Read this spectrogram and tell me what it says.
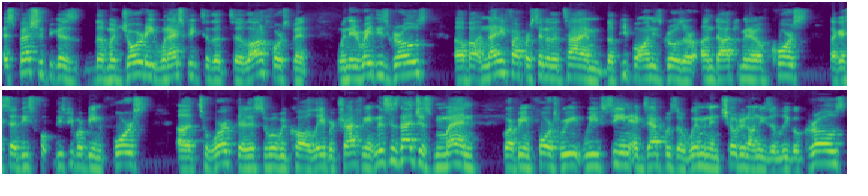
especially because the majority, when I speak to the to law enforcement, when they raid these grows, about 95% of the time, the people on these grows are undocumented. Of course, like I said, these these people are being forced uh, to work there. This is what we call labor trafficking. And this is not just men who are being forced. We we've seen examples of women and children on these illegal grows.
